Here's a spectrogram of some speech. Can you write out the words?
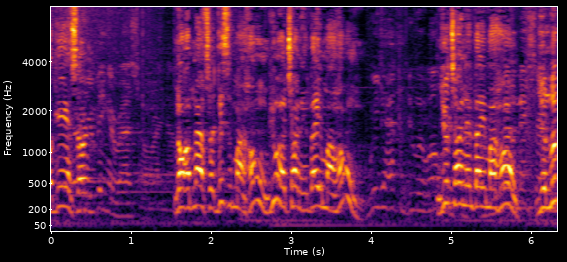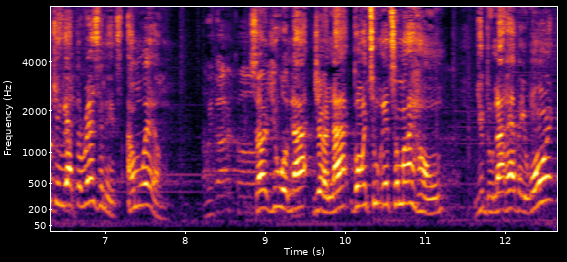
Again, sir. You're being irrational right now. No, I'm not, sir. This is my home. You are trying to invade my home. We have to do it well. You're trying to invade my home. You're looking at the residence. I'm well. We gotta call. Sir, you will not, you're not going to enter my home. You do not have a warrant.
